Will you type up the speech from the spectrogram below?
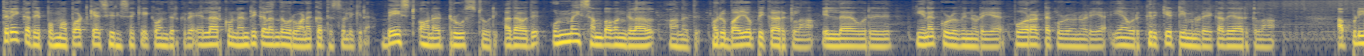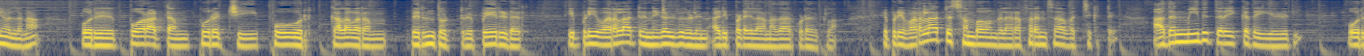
திரைக்கதை பொம்மா பாட்காஸ்ட் சீரிஸை கேட்க வந்திருக்கிற எல்லாருக்கும் நன்றி கலந்த ஒரு வணக்கத்தை சொல்லிக்கிறேன். Based on a true story அதாவது உண்மை சம்பவங்களால் ஆனது. ஒரு பயோபிக்காக இருக்கலாம் இல்லை ஒரு இனக்குழுவினுடைய போராட்ட குழுவினுடைய ஏன் ஒரு கிரிக்கெட் டீமினுடைய கதையாக இருக்கலாம். அப்படியும் இல்லைன்னா ஒரு போராட்டம் புரட்சி போர் கலவரம் பெருந்தொற்று பேரிடர் இப்படி வரலாற்று நிகழ்வுகளின் அடிப்படையிலானதாக கூட இருக்கலாம். இப்படி வரலாற்று சம்பவங்களை ரெஃபரன்ஸாக வச்சுக்கிட்டு அதன் மீது திரைக்கதை எழுதி ஒரு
